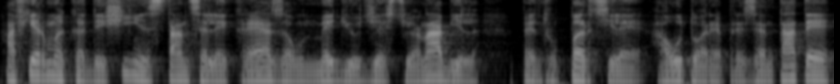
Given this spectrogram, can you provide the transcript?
afirmă că deși instanțele creează un mediu gestionabil pentru părțile autoreprezentate,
